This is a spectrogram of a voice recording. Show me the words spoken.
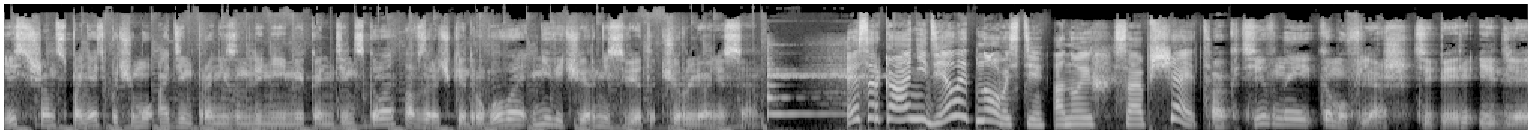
есть шанс понять, почему один пронизан линиями Кандинского, а в зрачке другого не вечерний свет Чурлениса. СРК не делает новости, оно их сообщает. Активный камуфляж. Теперь и для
